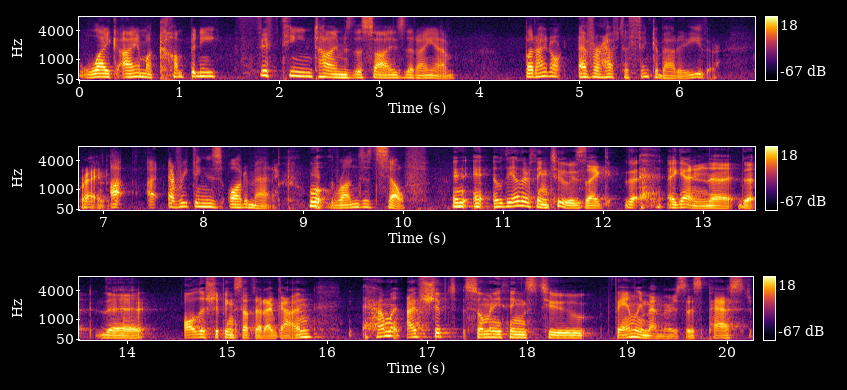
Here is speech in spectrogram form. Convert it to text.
like I am a company 15 times the size that I am. But I don't ever have to think about it either. Right. I, I, everything is automatic. it runs itself. And, and the other thing too is like the, again the, the the all the shipping stuff that I've gotten. How much I've shipped so many things to family members this past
